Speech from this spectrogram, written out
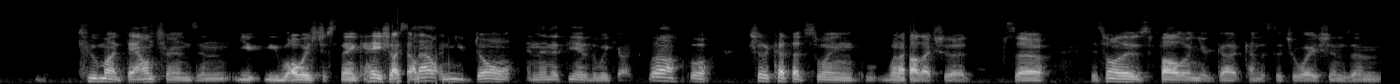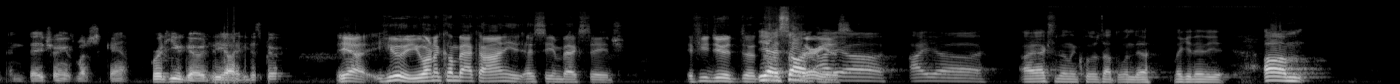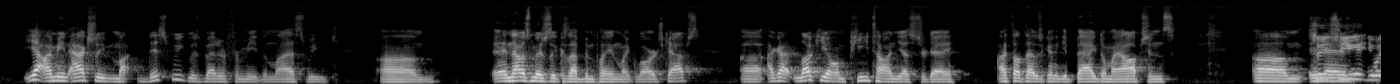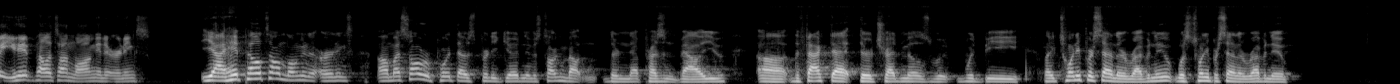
two month downtrends and you you always just think hey should i sell now? And you don't and then at the end of the week you're like well oh, should have cut that swing when i thought i should. So it's one of those following your gut kind of situations and and day trading as much as you can. Where'd hugh go did he, uh, he disappear Yeah, Hugh, you want to come back on? I see him backstage. If you do, th- Yeah, sorry. he I uh, I uh, I accidentally closed out the window like an idiot. Um, yeah, I mean, actually, my, this week was better for me than last week. Um, and that was mostly because I've been playing like large caps. Uh, I got lucky on Piton yesterday. I thought that was going to get bagged on my options. Um, So, and so then- you wait, you hit Peloton long into earnings. Yeah, I hit Peloton long into earnings. Um, I saw a report that was pretty good, and it was talking about their net present value. Uh, the fact that their treadmills would, would be like 20% of their revenue was 20% of their revenue.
